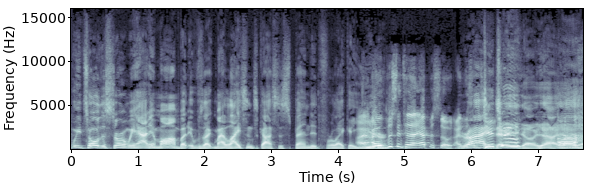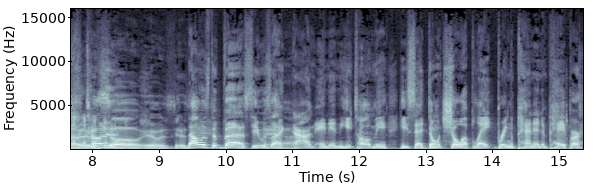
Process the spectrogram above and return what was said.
we told the story and we had him on, but it was like my license got suspended for like a year. I, I listened to that episode. I right to Did there you? you go. Yeah, yeah, Ah, yeah. It was so it was. It was That was the best. He was like, "Ah," and then he told me, he said, "Don't show up late. Bring a pen and a paper."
